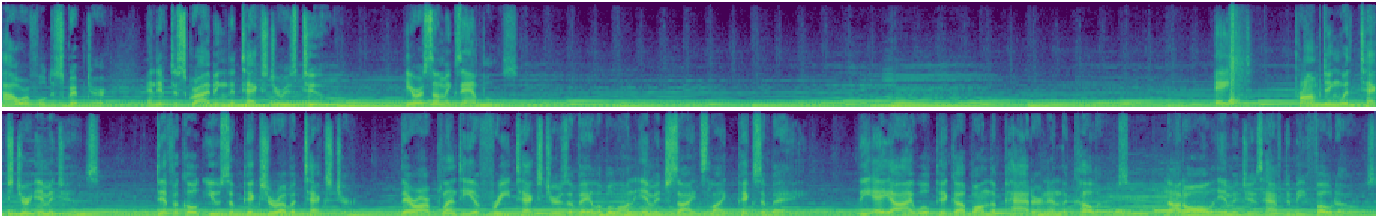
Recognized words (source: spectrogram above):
powerful descriptor, and if describing the texture is too. Here are some examples. Prompting with texture images. Difficult use a picture of a texture. There are plenty of free textures available on image sites like Pixabay. The AI will pick up on the pattern and the colors. Not all images have to be photos.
